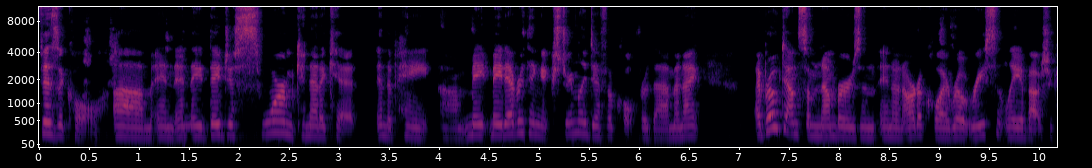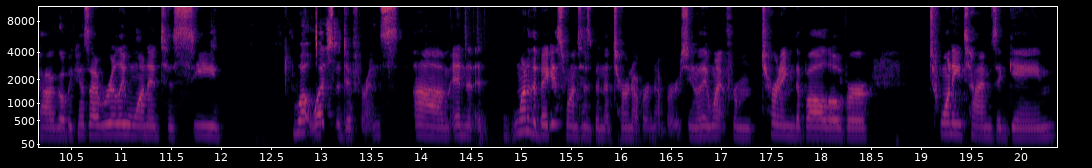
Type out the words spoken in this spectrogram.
physical, um, and and they they just swarmed Connecticut in the paint, um, made made everything extremely difficult for them. And I. I broke down some numbers in, in an article I wrote recently about Chicago because I really wanted to see what was the difference? Um, and one of the biggest ones has been the turnover numbers. You know, they went from turning the ball over 20 times a game,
